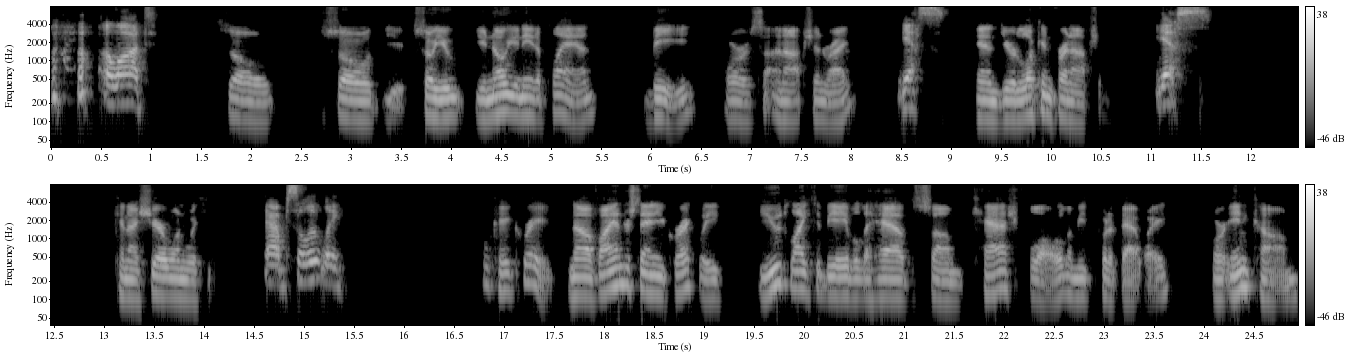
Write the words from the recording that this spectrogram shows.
a lot. So, so you, so you, you know, you need a plan B or an option, right? Yes. And you're looking for an option. Yes. Can I share one with you? Absolutely. Okay, great. Now, if I understand you correctly, you'd like to be able to have some cash flow, let me put it that way, or income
